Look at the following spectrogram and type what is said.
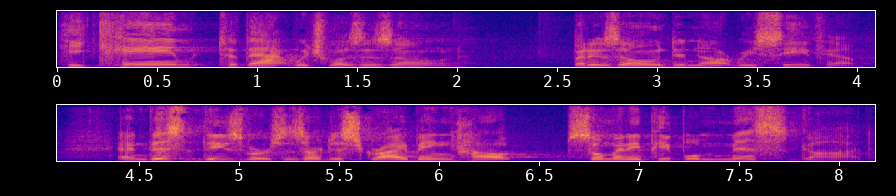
He came to that which was his own, but his own did not receive him. And this, these verses are describing how so many people miss God.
